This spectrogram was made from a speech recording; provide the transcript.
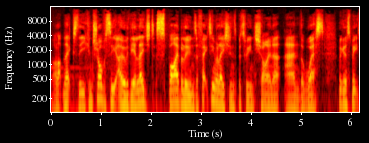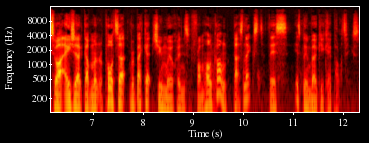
Well, up next, the controversy over the alleged spy balloons affecting relations between China and the West. We're going to speak to our Asia government reporter, Rebecca Choong Wilkins from Hong Kong. That's next. This is Bloomberg UK Politics.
